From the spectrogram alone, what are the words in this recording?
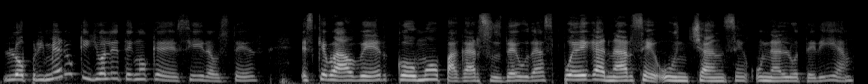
lo primero que yo le tengo que decir a usted es que va a ver cómo pagar sus deudas. Puede ganarse un chance, una lotería.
